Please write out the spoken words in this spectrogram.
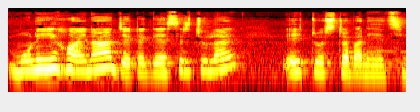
মনেই হয় না যেটা গ্যাসের চুলায় এই টোস্টটা বানিয়েছি।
